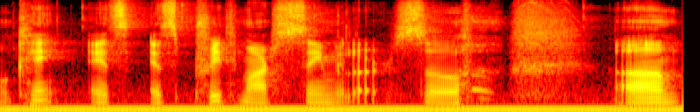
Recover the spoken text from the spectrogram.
Okay, it's it's pretty much similar. So, um,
